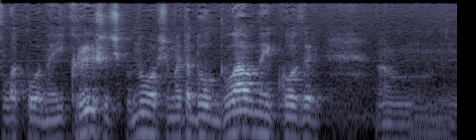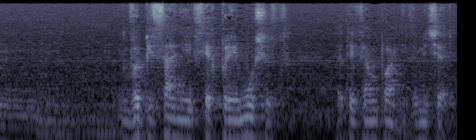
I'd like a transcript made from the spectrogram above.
флакона, и крышечку. Ну, в общем, это был главный козырь в описании всех преимуществ этой компании, замечательной.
